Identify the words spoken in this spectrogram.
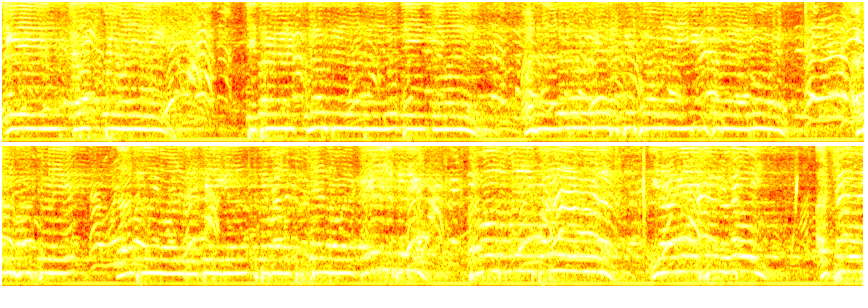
നീലയും കറുപ്പിലും എത്തിയിരിക്കുന്നത് കൃത്യമായ തീർച്ചയായും കൈയടിച്ച് സ്വീകരിക്കും പ്രമോദ മുന്നണി പോരാളികളുണ്ട് നിന്നും അച്ഛനും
